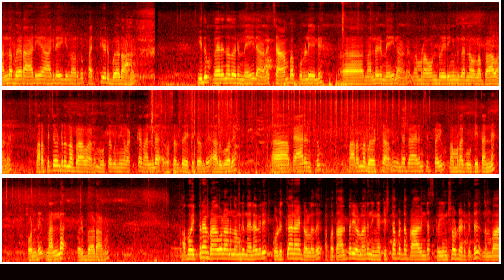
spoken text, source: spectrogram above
നല്ല ബേർഡ് ആഡ് ചെയ്യാൻ ആഗ്രഹിക്കുന്നവർക്ക് പറ്റിയൊരു ബേർഡാണ് ഇതും വരുന്നത് ഒരു മെയിലാണ് ചാമ്പപ്പുള്ളിയിൽ നല്ലൊരു മെയിലാണ് നമ്മുടെ ഓൺ ബ്രീഡിങ്ങിൽ തന്നെ ഉള്ള പ്രാവാണ്. പറപ്പിച്ചുകൊണ്ടിരുന്ന പ്രാവാണ്. മൂത്ത കുഞ്ഞുങ്ങളൊക്കെ നല്ല റിസൾട്ട് വെച്ചിട്ടുണ്ട്. അതുപോലെ പാരൻസും പറന്ന ബേഡ്സാണ് ഇതിന്റെ പാരൻസ് ഇപ്പോഴും നമ്മുടെ കൂട്ടിൽ തന്നെ ഉണ്ട്. നല്ല ഒരു ബേർഡാണ് അപ്പോൾ ഇത്രയും പ്രാവുകളാണ് നമുക്ക് നിലവിൽ കൊടുക്കാനായിട്ടുള്ളത്. അപ്പോൾ താല്പര്യമുള്ളവർ നിങ്ങൾക്ക് ഇഷ്ടപ്പെട്ട പ്രാവിന്റെ സ്ക്രീൻഷോട്ട് എടുത്തിട്ട് നമ്മൾ ആ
